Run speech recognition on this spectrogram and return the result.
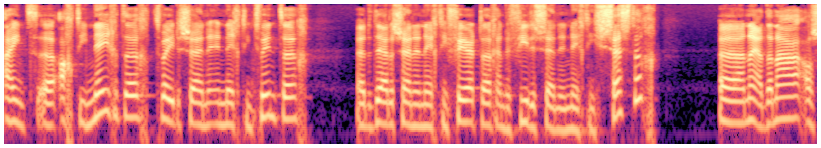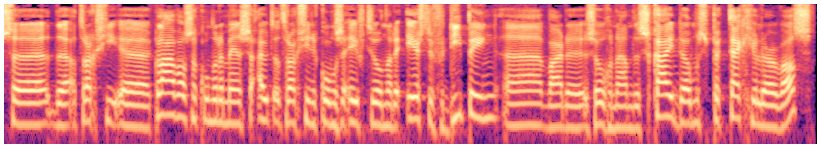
eind 1890. Tweede scène in 1920. de derde scène in 1940. En de vierde scène in 1960. Uh, nou ja, daarna, als uh, de attractie uh, klaar was, dan konden de mensen uit de attractie. En dan konden ze eventueel naar de eerste verdieping, waar de zogenaamde Sky Dome Spectacular was.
